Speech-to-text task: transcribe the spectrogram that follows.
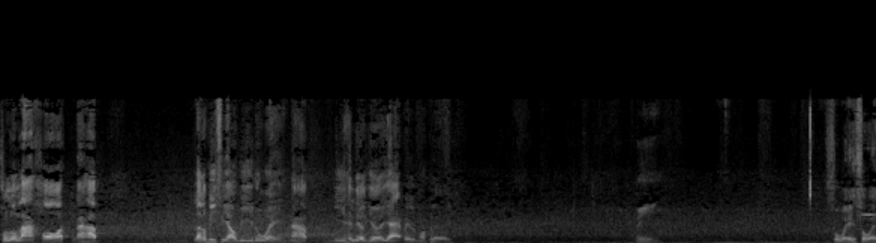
Corolla Cross นะครับ แล้วก็มี CRV ด้วยนะครับ มีให้เลือกเยอะแยะไปหมดเลย นี่ สวยสวย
